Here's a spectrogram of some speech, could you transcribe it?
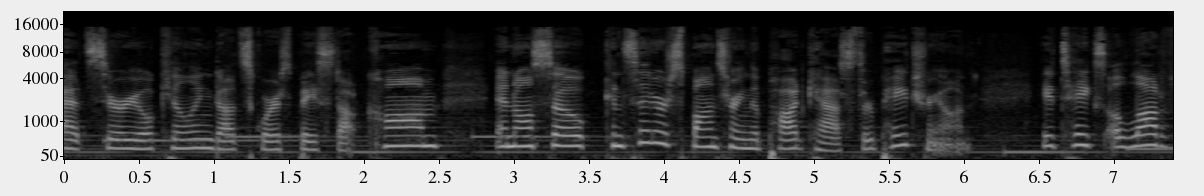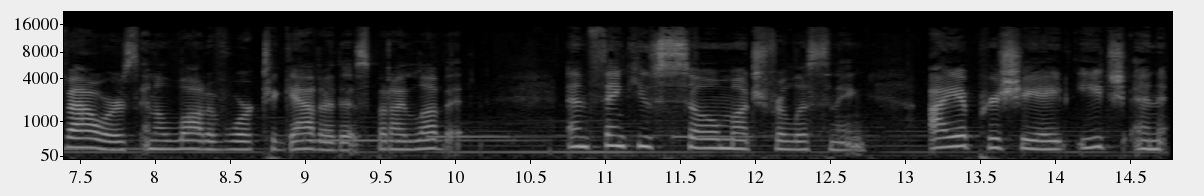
at serialkilling.squarespace.com and also consider sponsoring the podcast through Patreon. It takes a lot of hours and a lot of work to gather this, but I love it. And thank you so much for listening. I appreciate each and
